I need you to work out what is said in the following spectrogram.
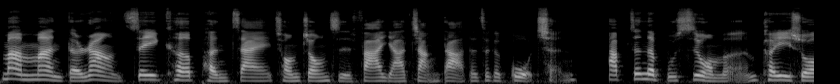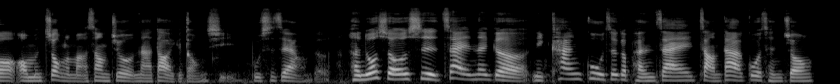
慢慢的让这一颗盆栽从种子发芽长大的这个过程，它真的不是我们可以说我们种了马上就拿到一个东西，不是这样的。很多时候是在那个你看顾这个盆栽长大的过程中，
